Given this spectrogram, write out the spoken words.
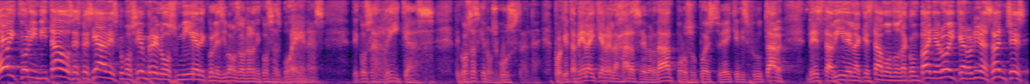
Hoy con invitados especiales, como siempre, los miércoles, y vamos a hablar de cosas buenas, de cosas ricas, de cosas que nos gustan. Porque también hay que relajarse, ¿verdad? Por supuesto, y hay que disfrutar de esta vida en la que estamos. Nos acompañan hoy Carolina Sánchez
